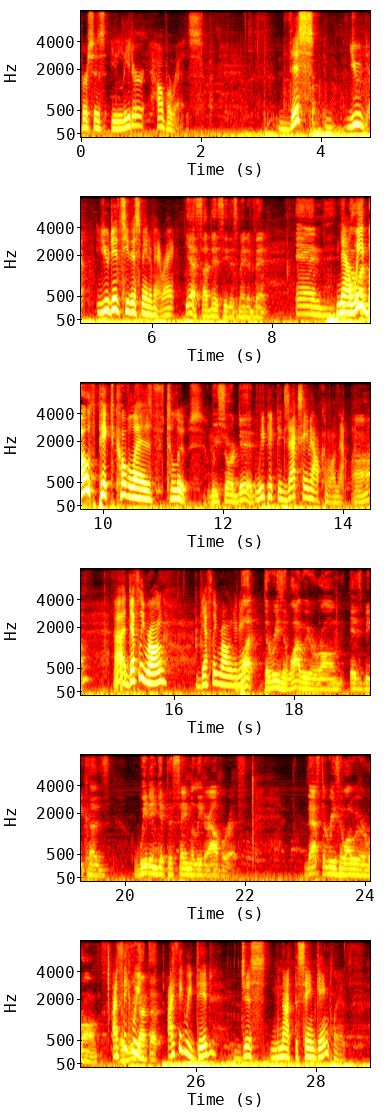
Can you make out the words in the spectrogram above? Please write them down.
versus Eleider Alvarez. This you you did see this main event, right? yes, I did see this main event, and you Now know we what? both picked Kovalev to lose. we sure did. We picked the exact same outcome on that one. Uh huh. Uh, definitely wrong. Definitely wrong in it. But the reason why we were wrong is because we didn't get the same Eleider Alvarez. That's the reason why we were wrong. I If think we, got the, I think we did, just not the same game plan.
